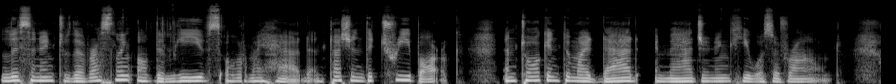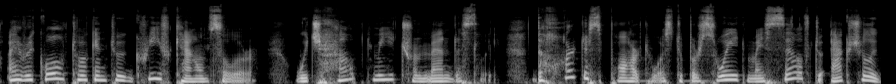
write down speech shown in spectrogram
listening to the rustling of the leaves over my head and touching the tree bark and talking to my dad, imagining he was around. I recall talking to a grief counselor, which helped me tremendously. The hardest part was to persuade myself to actually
